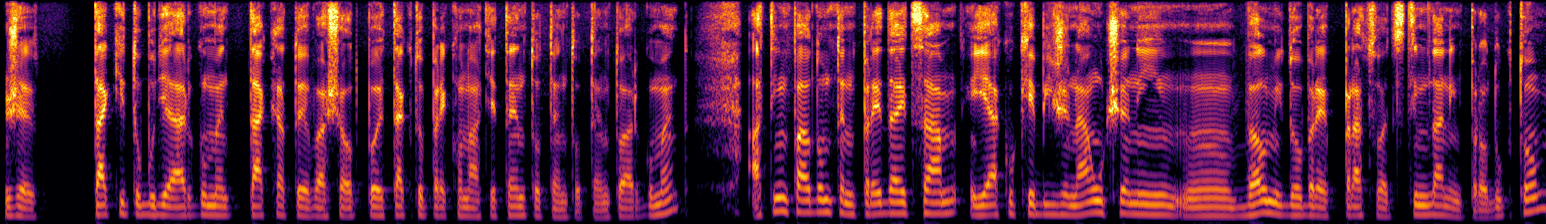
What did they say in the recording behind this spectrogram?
že takýto bude argument, takáto je vaša odpoveď, takto prekonáte tento, tento, tento argument. A tým pádom ten predajca je ako keby že naučený veľmi dobre pracovať s tým daným produktom,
